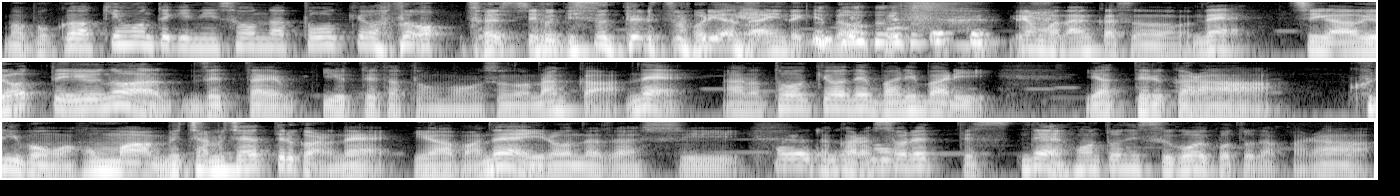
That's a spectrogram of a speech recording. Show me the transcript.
まあ、僕は基本的にそんな東京の雑誌をディスってるつもりはないんだけど でもなんかそのね違うよっていうのは絶対言ってたと思う。そのなんかねあの東京でバリバリやってるからクリボンはほんまめちゃめちゃやってるからね。いわばねいろんな雑誌。だからそれってね本当にすごいことだから。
